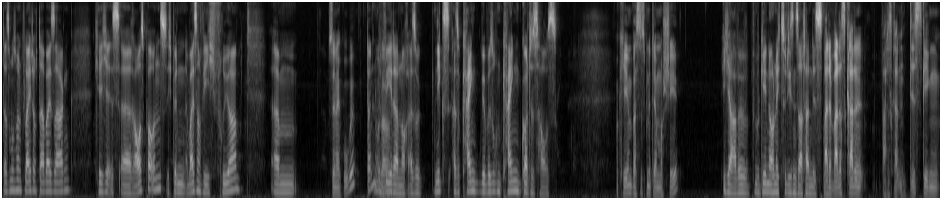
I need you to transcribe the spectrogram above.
Das muss man vielleicht auch dabei sagen. Kirche ist äh, raus bei uns. Ich bin, weiß noch, wie ich früher ähm, Synagoge dann? Oder? weder noch, also nix, also kein, wir besuchen kein Gotteshaus. Okay, und was ist mit der Moschee? Ja, wir, wir gehen auch nicht zu diesen Satanisten. Warte, war das gerade. War das gerade ein Diss gegen.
